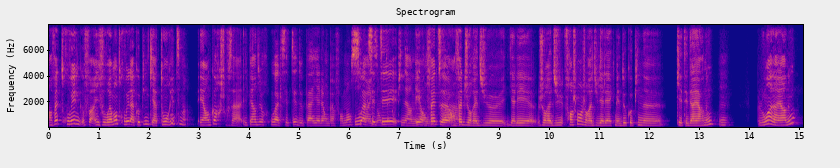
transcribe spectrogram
En fait trouver une, enfin il faut vraiment trouver la copine qui a ton rythme et encore je trouve ça hyper dur. Ou accepter de pas y aller en performance. Ou si, par exemple, accepter- ta Et en fait, euh, en fait, j'aurais dû euh, y aller. euh, J'aurais dû, franchement, j'aurais dû y aller avec mes deux copines qui étaient derrière nous, Mm. loin derrière nous,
